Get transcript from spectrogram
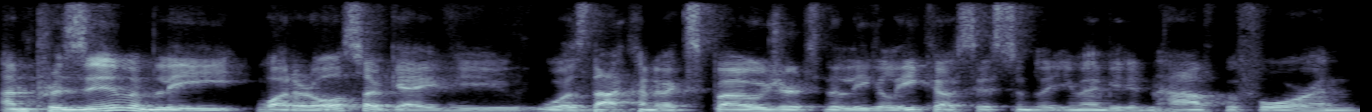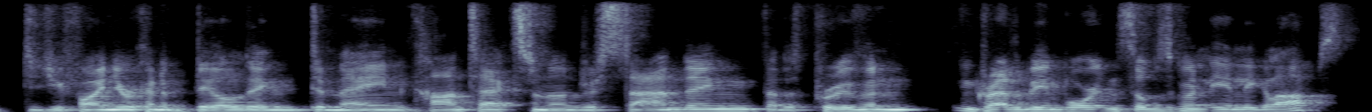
And presumably, what it also gave you was that kind of exposure to the legal ecosystem that you maybe didn't have before. And did you find you were kind of building domain context and understanding that has proven incredibly important subsequently in legal ops?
